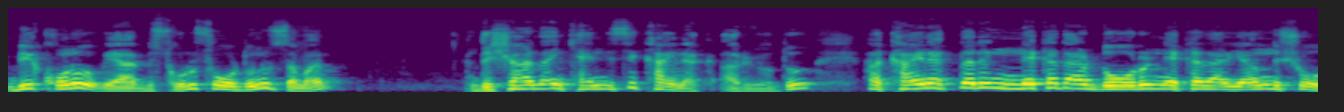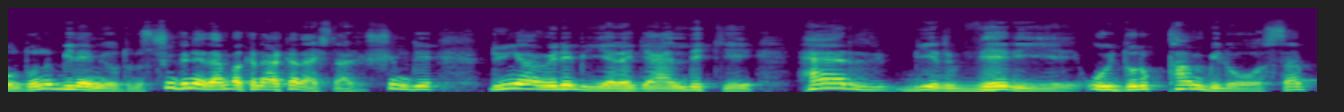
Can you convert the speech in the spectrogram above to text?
bir konu veya bir soru sorduğunuz zaman dışarıdan kendisi kaynak arıyordu. Ha kaynakların ne kadar doğru ne kadar yanlış olduğunu bilemiyordunuz. Çünkü neden? Bakın arkadaşlar şimdi dünya öyle bir yere geldi ki her bir veriyi uyduruktan bile olsa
